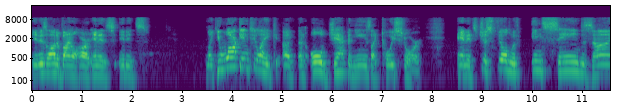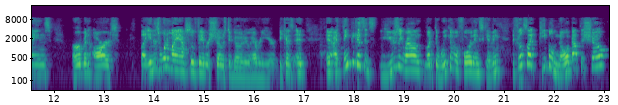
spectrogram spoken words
it is a lot of vinyl art, and it's it is like you walk into like a, an old Japanese like toy store, and it's just filled with insane designs, urban art. Like it is one of my absolute favorite shows to go to every year because it. And I think because it's usually around like the weekend before Thanksgiving, it feels like people know about this show,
